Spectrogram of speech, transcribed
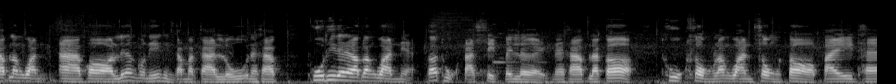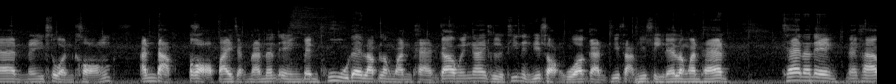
รับรางวัลอ่าพอเรื่องตรงนี้ถึงกรรมการรู้นะครับ ผู้ที่ได้รับรางวัลเนี่ยก็ถูกตัดสิทธิ์ไปเลยนะครับ แล้วก็ถูกส่งรางวัลส่งต่อไปแทนในส่วนของ อันดับต่อไปจากนั้นนั่นเองเป็นผู้ได้รับรางวัลแทนก็ง่ายๆ คือที่ 1 ที่ 2 หัวกันที่ 3 ที่ 4 ได้รางวัลแทน แค่นั้นเองนะครับ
